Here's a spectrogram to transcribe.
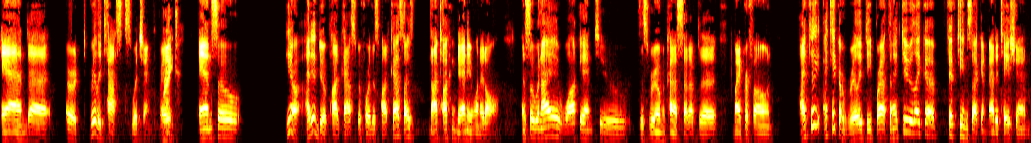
and uh, or really task switching, right? right? And so you know, I didn't do a podcast before this podcast. I was not talking to anyone at all. And so when I walk into this room and kind of set up the microphone, I take I take a really deep breath and I do like a 15 second meditation,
